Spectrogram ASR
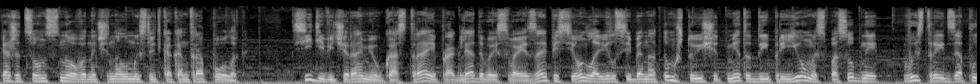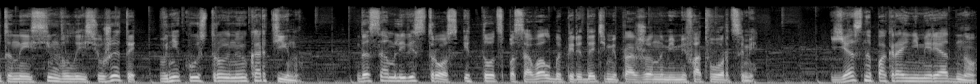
Кажется, он снова начинал мыслить как антрополог – Сидя вечерами у костра и проглядывая свои записи, он ловил себя на том, что ищет методы и приемы, способные выстроить запутанные символы и сюжеты в некую стройную картину. Да сам Левистрос и тот спасовал бы перед этими прожженными мифотворцами. Ясно, по крайней мере, одно.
